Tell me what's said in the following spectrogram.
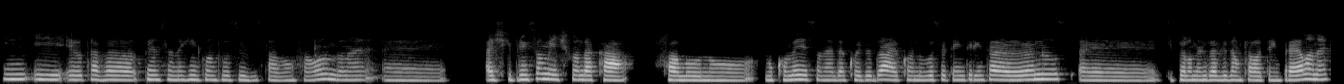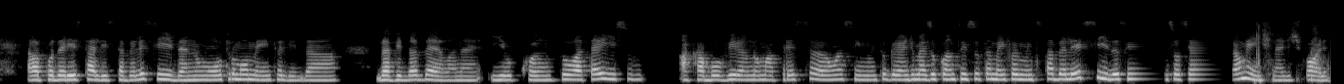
Sim, e eu estava pensando aqui enquanto vocês estavam falando, né? É, acho que principalmente quando a Ká falou no, no começo, né, da coisa do, ah, quando você tem 30 anos, é, que pelo menos a visão que ela tem para ela, né, ela poderia estar ali estabelecida num outro momento ali da, da vida dela, né, e o quanto até isso acabou virando uma pressão, assim, muito grande, mas o quanto isso também foi muito estabelecido, assim, socialmente, né, de tipo, olha,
